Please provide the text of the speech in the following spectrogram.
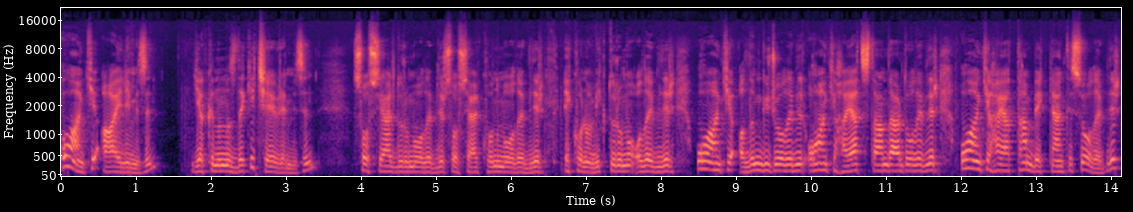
O anki ailemizin, yakınımızdaki çevremizin sosyal durumu olabilir, sosyal konumu olabilir, ekonomik durumu olabilir, o anki alım gücü olabilir, o anki hayat standardı olabilir, o anki hayattan beklentisi olabilir.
